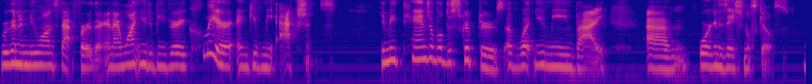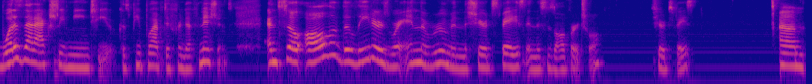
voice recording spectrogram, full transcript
We're going to nuance that further. And i want you to be very clear and give me actions. Give me tangible descriptors of what you mean by um, organizational skills what does that actually mean to you? Because people have different definitions. And so all of the leaders were in the room in the shared space and this is all virtual shared space um,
